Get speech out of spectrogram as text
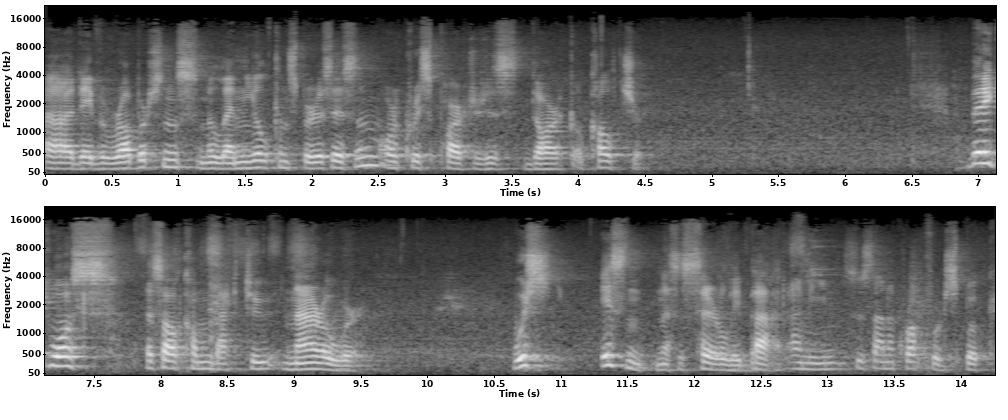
uh, David Robertson's millennial conspiracism, or Chris Partridge's dark occulture. But it was, as I'll come back to, narrower, which isn't necessarily bad. I mean, Susannah Crockford's book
